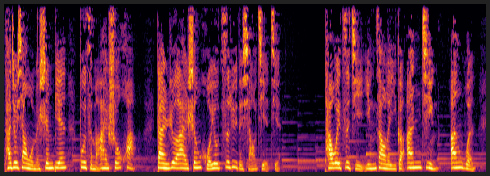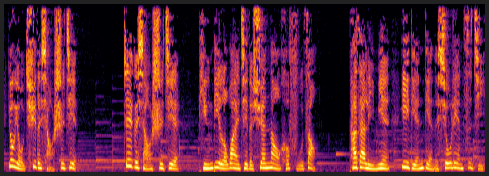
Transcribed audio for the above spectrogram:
他就像我们身边不怎么爱说话，但热爱生活又自律的小姐姐。她为自己营造了一个安静、安稳又有趣的小世界。这个小世界。屏蔽了外界的喧闹和浮躁，他在里面一点点的修炼自己，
